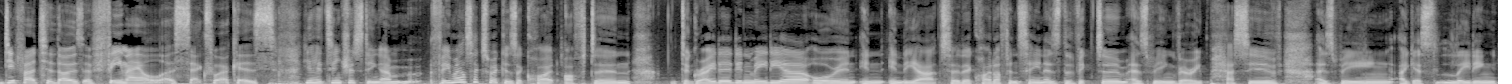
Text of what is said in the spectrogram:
differ to those of female uh, sex workers? Yeah, it's interesting. Um, female sex workers are quite often degraded in media or in, in, in the arts, so they're quite often seen as the victim, as being very passive, as being, I guess, leading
